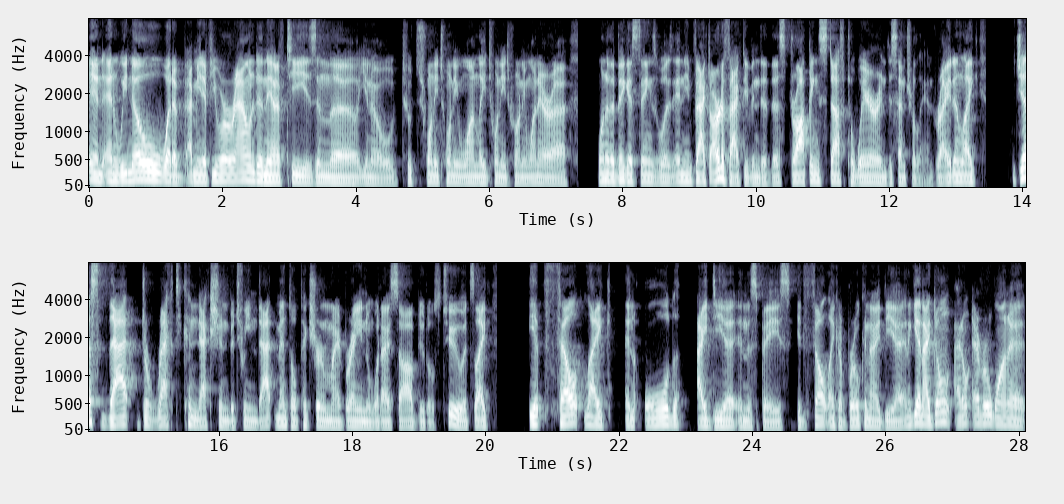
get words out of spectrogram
and and we know what a. I mean, if you were around in the NFTs in the you know 2021, late 2021 era, one of the biggest things was, and in fact, Artifact even did this, dropping stuff to wear in Decentraland, right? And like just that direct connection between that mental picture in my brain and what I saw of Doodles 2, it's like it felt like an old idea in the space. It felt like a broken idea. And again, I don't I don't ever want to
